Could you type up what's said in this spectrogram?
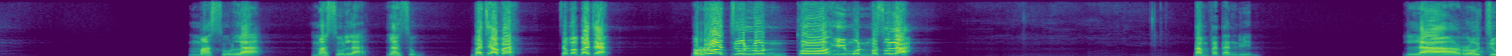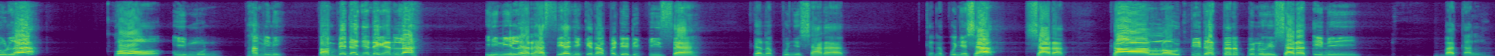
Masula. Masula. Langsung. Baca apa? Coba baca. Rojulun ko imun. Masula. Tanpa tanwin. La rojula ko imun. Paham ini? Paham bedanya dengan lah? Inilah rahasianya kenapa dia dipisah. Karena punya syarat. Karena punya syarat. Kalau tidak terpenuhi syarat ini, batal.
